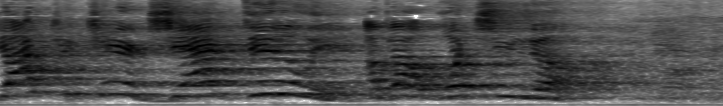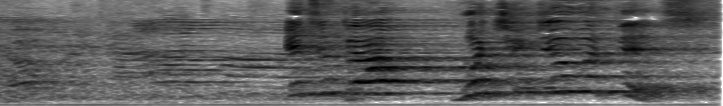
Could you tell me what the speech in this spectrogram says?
God could care jack diddly about what you know. It's about what you do with it.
